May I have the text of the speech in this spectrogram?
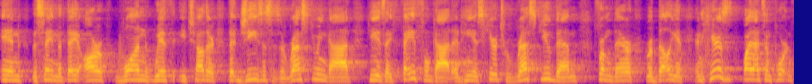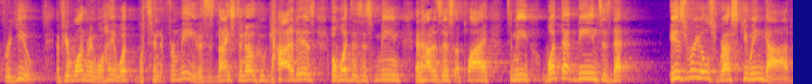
in the same, that they are one with each other, that Jesus is a rescuing God, He is a faithful God, and He is here to rescue them from their rebellion. And here's why that's important for you. If you're wondering, well, hey, what, what's in it for me? This is nice to know who God is, but what does this mean and how does this apply to me? What that means is that Israel's rescuing God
